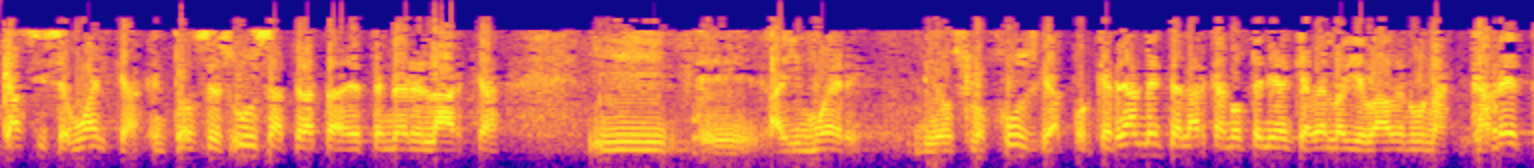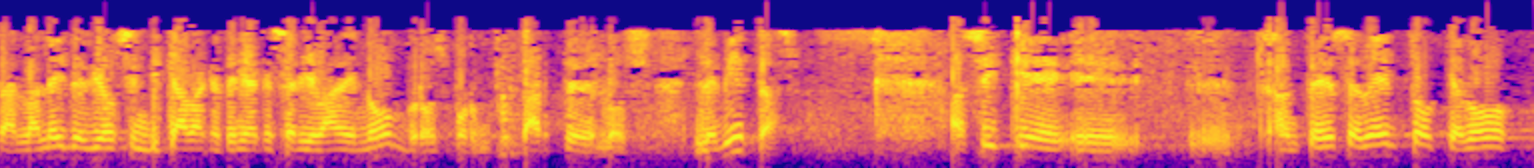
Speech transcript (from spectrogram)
casi se vuelca. Entonces Usa trata de detener el arca y eh, ahí muere. Dios lo juzga, porque realmente el arca no tenía que haberlo llevado en una carreta. La ley de Dios indicaba que tenía que ser llevada en hombros por parte de los levitas. Así que eh, eh, ante ese evento quedó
